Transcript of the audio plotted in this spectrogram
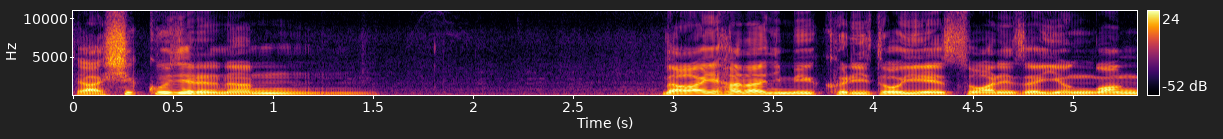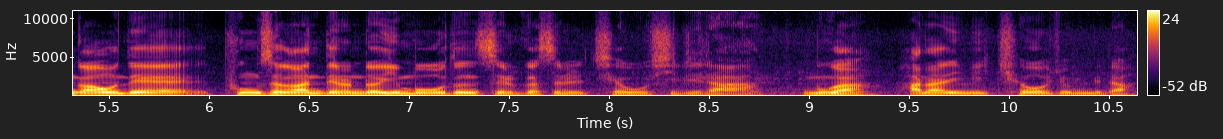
자, 19절에는 나의 하나님이 그리스도 예수 안에서 영광 가운데 풍성한 대로 너희 모든 쓸 것을 채우시리라. 누가 하나님이 채워줍니다.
